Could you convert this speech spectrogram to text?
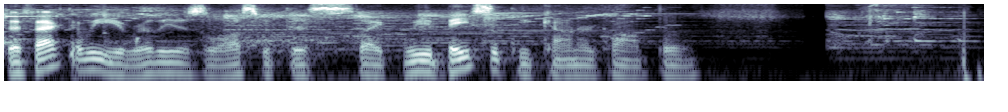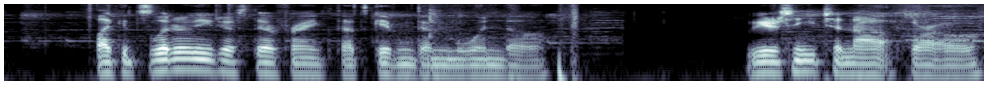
The fact that we really just lost with this, like, we basically counter comp them. Like, it's literally just their Frank that's giving them the window. We just need to not throw.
